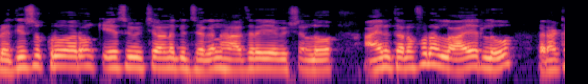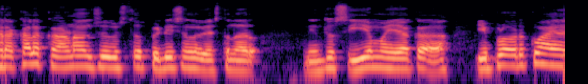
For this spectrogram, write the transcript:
ప్రతి శుక్రవారం కేసు విచారణకు జగన్ హాజరయ్యే విషయంలో ఆయన తరఫున లాయర్లు రకరకాల కారణాలు చూపిస్తూ పిటిషన్లు వేస్తున్నారు. దీంతో సీఎం అయ్యాక ఇప్పటివరకు ఆయన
